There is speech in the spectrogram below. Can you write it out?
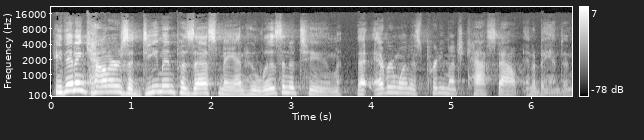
He then encounters a demon possessed man who lives in a tomb that everyone is pretty much cast out and abandoned.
